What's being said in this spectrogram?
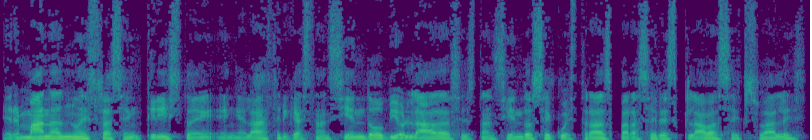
hermanas nuestras en Cristo en, el África están siendo violadas, están siendo secuestradas para ser esclavas sexuales.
